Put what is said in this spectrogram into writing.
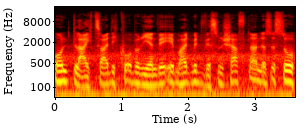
und gleichzeitig kooperieren wir eben halt mit Wissenschaftlern. Das ist so,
